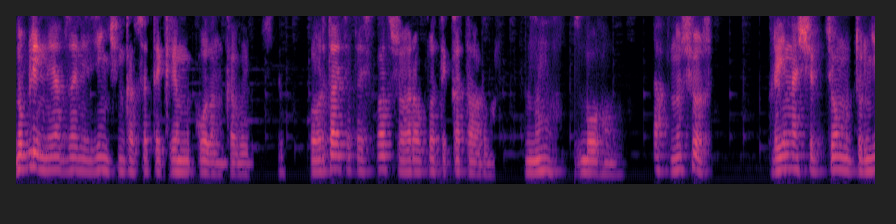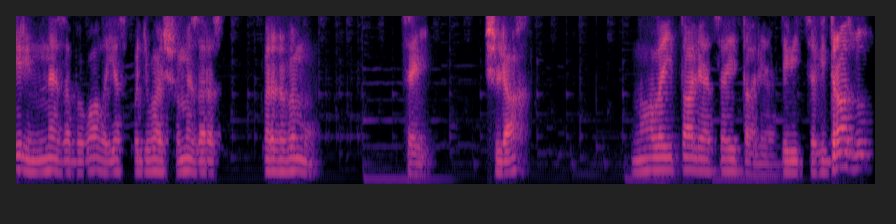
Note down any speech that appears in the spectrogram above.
Ну блін, я б замість Зінченка все-таки Миколенка випустив. Повертається той склад, що грав проти Катару. Ну, з Богом. Так, ну що ж, Україна ще в цьому турнірі не забивала. Я сподіваюся, що ми зараз перервемо цей шлях. Ну, але Італія це Італія. Дивіться, відразу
